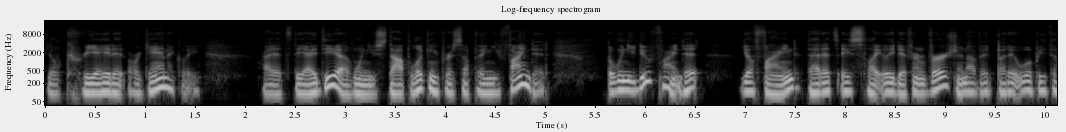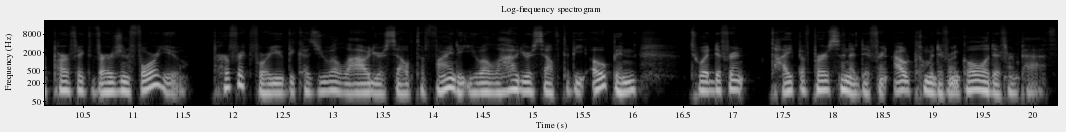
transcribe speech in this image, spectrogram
You'll create it organically. Right? It's the idea of when you stop looking for something, you find it. But when you do find it, you'll find that it's a slightly different version of it, but it will be the perfect version for you perfect for you because you allowed yourself to find it. You allowed yourself to be open to a different type of person, a different outcome, a different goal, a different path,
